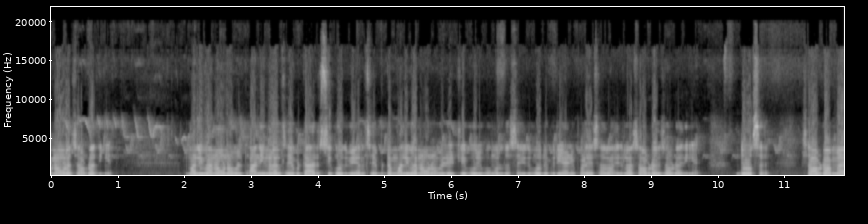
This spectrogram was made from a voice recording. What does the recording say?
உணவுகளை சாப்பிடாதீங்க. மலிவான உணவுகள் தானியங்களால் செய்யப்பட்ட அரிசி கோதுமையால் செய்யப்பட்ட மலிவான உணவுகள் இட்லி பூரி பொங்கல் தோசை இது போன்ற பிரியாணி பழைய சாதம் இதெல்லாம் சாப்பிடவே சாப்பிடாதீங்க. தோசை சாப்பிடாம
